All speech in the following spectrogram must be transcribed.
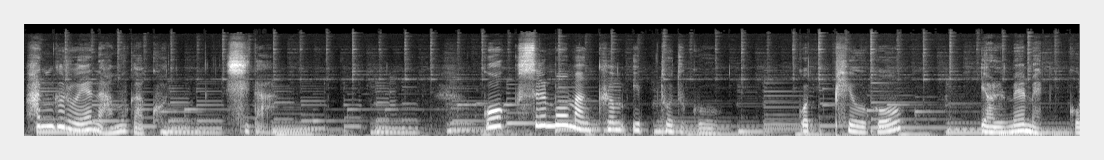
한 그루의 나무가 곧 시다. 꼭 쓸모만큼 잎 돋우고 꽃 피우고 열매 맺고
